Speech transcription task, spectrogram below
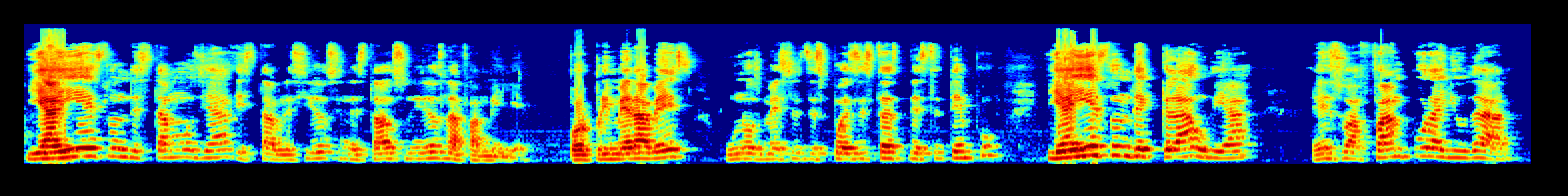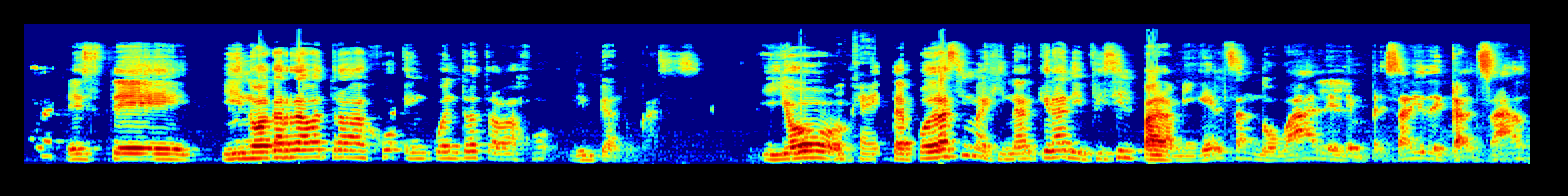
Y ahí es donde estamos ya establecidos en Estados Unidos la familia. Por primera vez, unos meses después de, de este tiempo. Y ahí es donde Claudia, en su afán por ayudar, este, y no agarraba trabajo, encuentra trabajo limpiando casas. Y yo, te podrás imaginar que era difícil para Miguel Sandoval, el empresario de calzado,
